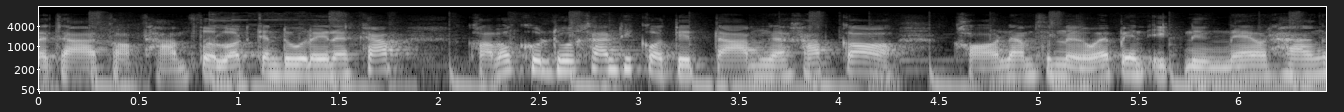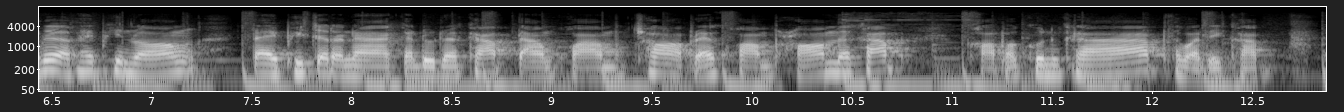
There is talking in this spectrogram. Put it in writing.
รจาสอบถามส่วนลดกันดูเลยนะครับ ขอบพระคุณทุกท่านที่กดติดตามนะครับ ก็ขอนำเสนอไว้เป็นอีกหนึ่งแนวทางเลือกให้พี่น้องได้พิจารณากันดูนะครับ ตามความชอบและความพร้อมนะครับ ขอบพระคุณครับ สวัสดีครับ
